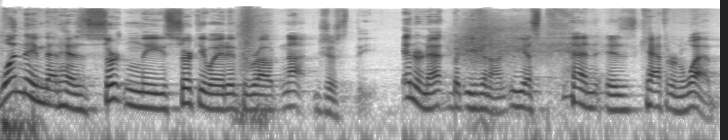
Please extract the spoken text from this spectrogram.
One name that has certainly circulated throughout not just the internet, but even on ESPN is Katherine Webb.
